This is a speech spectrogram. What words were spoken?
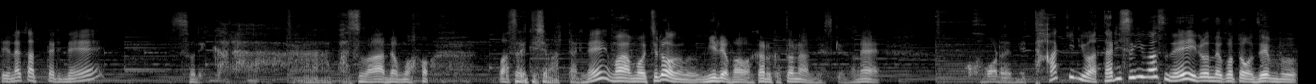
てなかったりね。それから、パスワードも忘れてしまったりね。まあもちろん見ればわかることなんですけどね。これね、多岐にわたりすぎますね。いろんなことを全部、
